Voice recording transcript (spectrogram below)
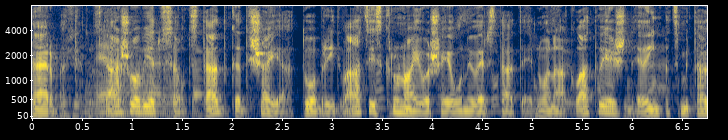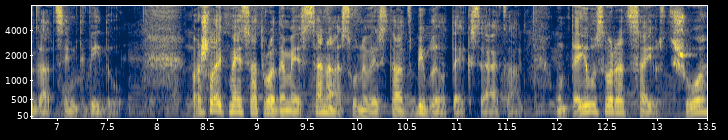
Tērbat. Tā šo vietu sauc tad, kad šajā tobrīd vāciski runājošajā universitātē nonāk latvieši 19. gadsimta vidū. Pašlaik mēs atrodamies senās universitātes bibliotēkas ēkā, un te jūs varat sajust šo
